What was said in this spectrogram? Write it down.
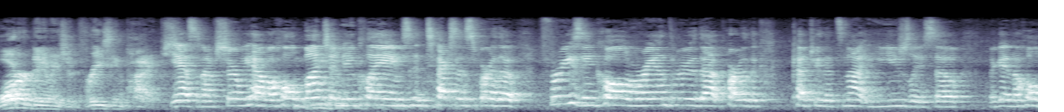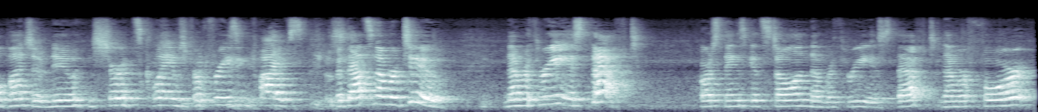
water damage and freezing pipes. yes, and I'm sure we have a whole bunch of new claims in Texas where the freezing cold ran through that part of the country that's not usually. So they're getting a whole bunch of new insurance claims for freezing pipes. Yes. But that's number two. Number three is theft. Of course, things get stolen. Number three is theft. Number four,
